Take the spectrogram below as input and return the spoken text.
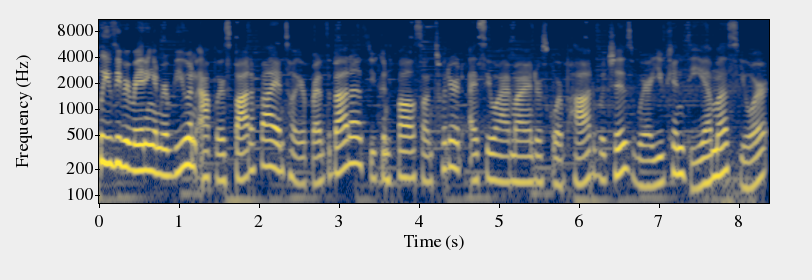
Please leave a rating and review on Apple or Spotify and tell your friends about us. You can follow us on Twitter at ICYMI underscore pod, which is where you can DM us your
